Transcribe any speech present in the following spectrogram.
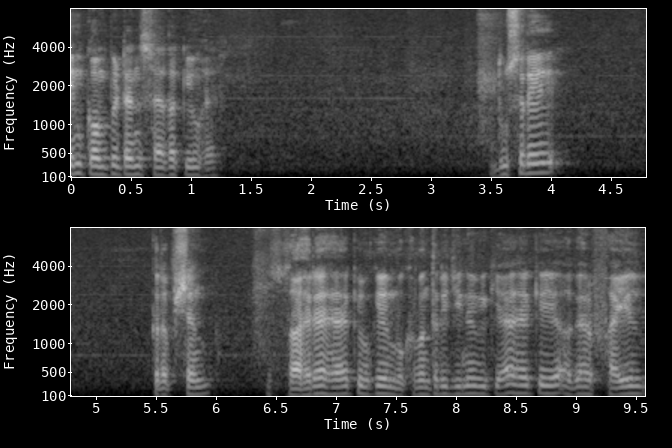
ਇਨਕੰਪੀਟੈਂਸ ਹੈ ਤਾਂ ਕਿਉਂ ਹੈ? ਦੂਸਰੇ ਕਰਪਸ਼ਨ ਜ਼ਾਹਿਰ ਹੈ, ਕਿਉਂਕਿ ਮੁੱਖ ਮੰਤਰੀ ਜੀ ਨੇ ਵੀ ਕਿਹਾ ਹੈ ਕਿ ਅਗਰ ਫਾਈਲ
